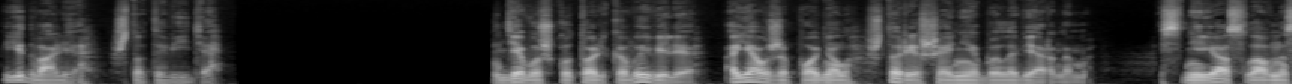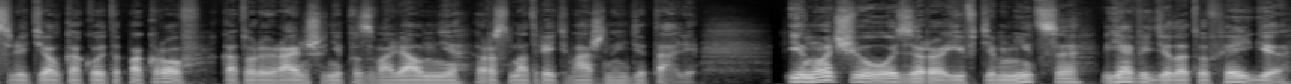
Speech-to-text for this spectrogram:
едва ли что-то видя. Девушку только вывели, а я уже понял, что решение было верным. С нее словно слетел какой-то покров, который раньше не позволял мне рассмотреть важные детали. И ночью у озера, и в темнице я видел эту фейге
